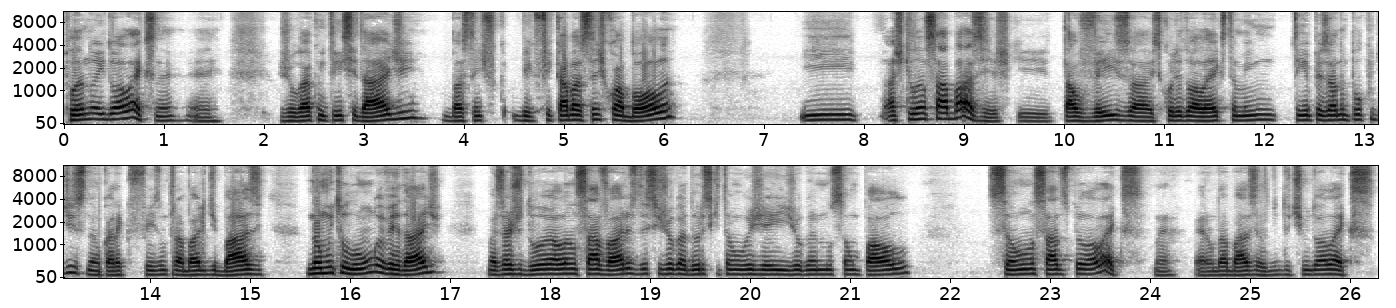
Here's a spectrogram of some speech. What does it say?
plano aí do Alex, né? É jogar com intensidade, bastante ficar bastante com a bola e acho que lançar a base. Acho que talvez a escolha do Alex também tenha pesado um pouco disso, né? Um cara que fez um trabalho de base, não muito longo, é verdade, mas ajudou a lançar vários desses jogadores que estão hoje aí jogando no São Paulo, são lançados pelo Alex, né? Eram da base do time do Alex.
